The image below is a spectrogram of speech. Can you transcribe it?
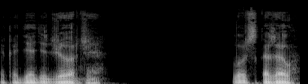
как о дяде Джорджа. Лорд сказал,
